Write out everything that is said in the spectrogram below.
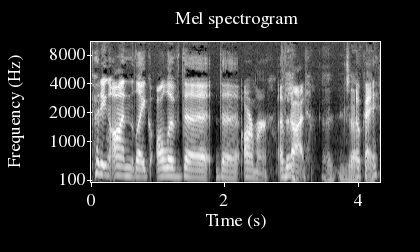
putting on like all of the the armor of God. Uh, Exactly. Okay.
